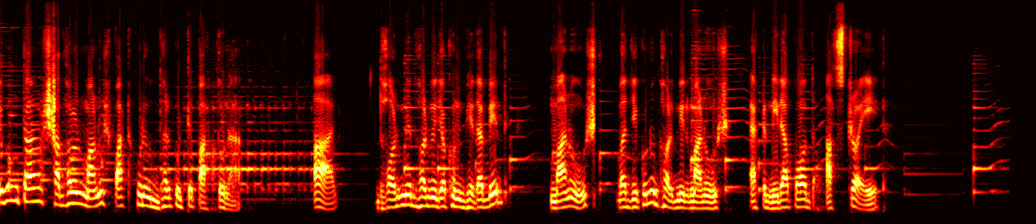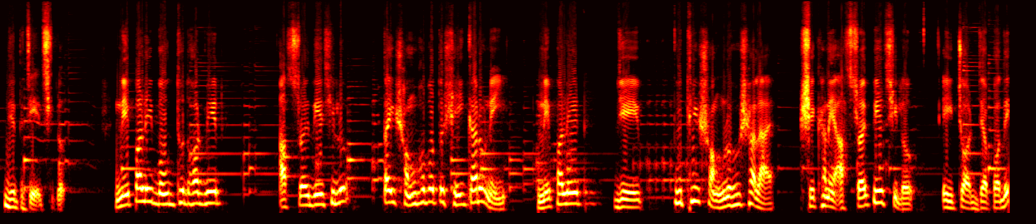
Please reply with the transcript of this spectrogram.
এবং তা সাধারণ মানুষ পাঠ করে উদ্ধার করতে পারত না। আর ধর্মে ধর্মে যখন ভেদাভেদ, মানুষ বা যে কোনো ধর্মের মানুষ একটা নিরাপদ আশ্রয়ে যেতে চেয়েছিল। নেপাল বৌদ্ধ ধর্মের আশ্রয় দিয়েছিল, তাই সম্ভবত সেই কারণেই নেপালের যে পুঁথি সংগ্রহশালায় সেখানে আশ্রয় পেয়েছিল এই চর্যাপদে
